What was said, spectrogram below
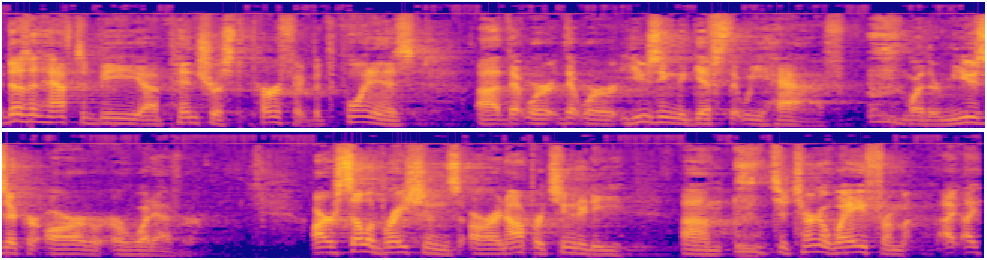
it doesn't have to be uh, Pinterest perfect, but the point is, uh, that, we're, that we're using the gifts that we have, whether music or art or, or whatever. Our celebrations are an opportunity um, to turn away from. I, I,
